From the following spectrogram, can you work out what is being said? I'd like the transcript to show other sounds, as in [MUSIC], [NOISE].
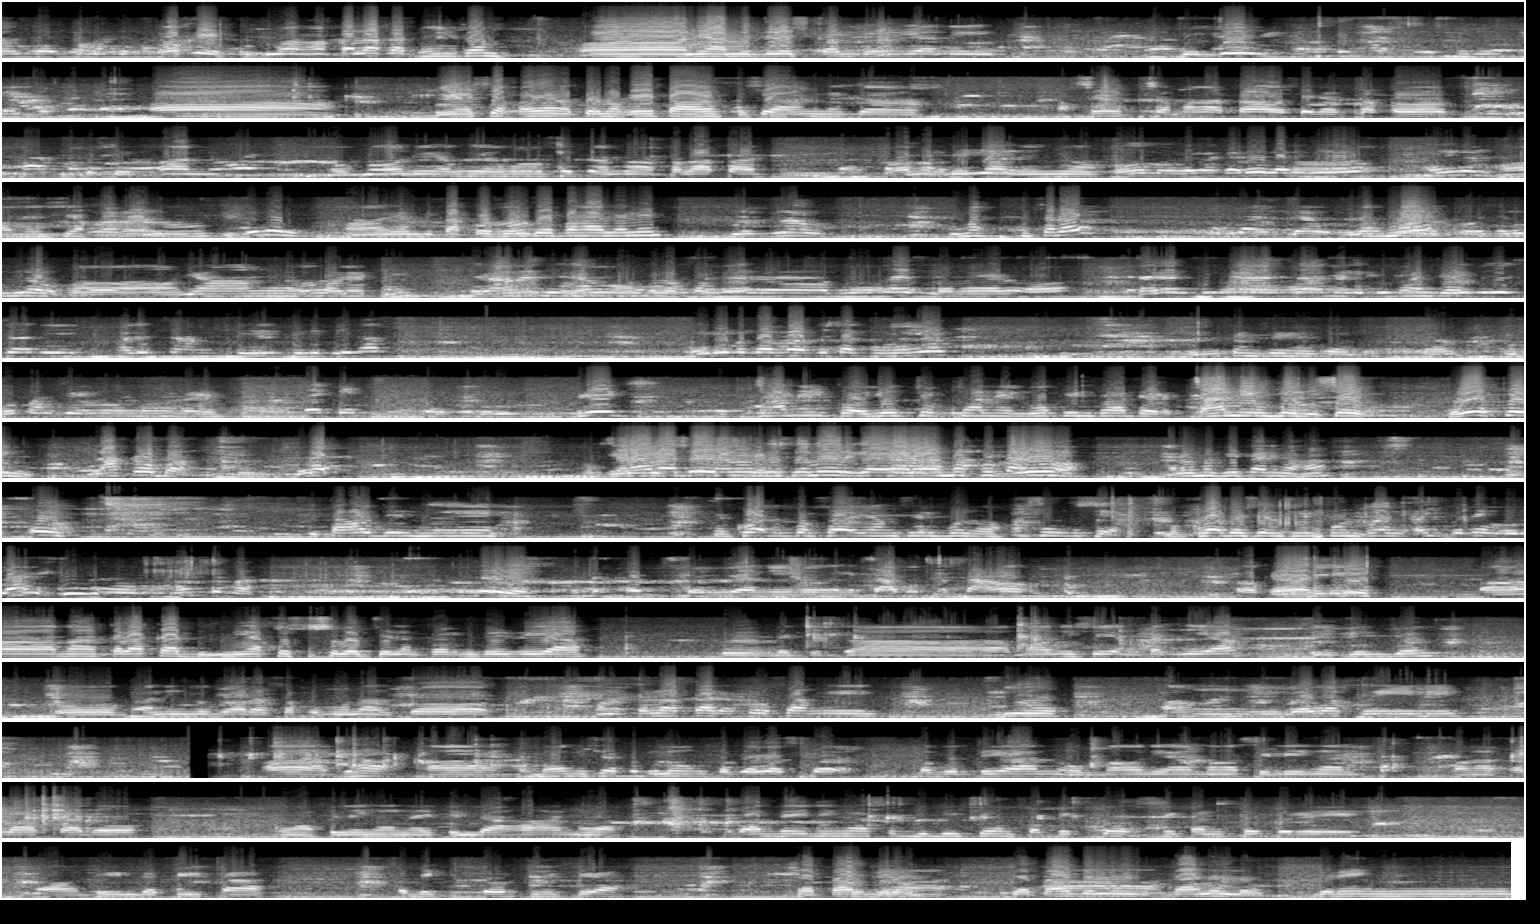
Okay, mga kalakad, welcome. Uh, ni Amidres Cambodia ni Junjun. Ah, uh, siya kayo na makita oh, siya ang nag uh, accept sa mga tao sa nagtakos, kusunan, o mauni ang iyong mga sudan mga kalakad para makita ninyo. Oh, mga kalakad, oh, lalo ko. Ayun. Ano siya karon no? Ayun. Ah, yung bitakos. Ano tayo pangalan ni? Luglaw. Mas, sa daw? Luglaw. Luglaw? Oh, sa Luglaw. Oo, yung palit. Salamat din ako mga sir Bukas. Pero, oh. Dagan tingnan sa kalibutan dito sa ni palit sa Pilipinas. Hindi mo tama ito sa ngayon. Ibutang sa inyo ko. Ibutang sa inyo mga. Type Page, channel ko, YouTube channel, Walking Brother. Channel yun, isip. Walking. Lakaw ba? Walk. Salamat din ang mga customer. Para makita mo. Para makita niyo, ha? Oh. Kita ko din eh. Nagkuha dito sa iyang cellphone, oh. Asan ito siya? Magkuha daw siya ang cellphone. Ay, pwede mo lang. Ano ba? Abstorya ni mga nagsabot na tao. Okay, Ah, sige. Ah, mga kalakad, niya ako susunod silang karinderya. Hmm. Ah, mao ni siya ang tagiya, si Junjun. O aning lugar sa komunal. So, mga kalakad, ako sang i-view ang gawas ni ini. Ah, gaha, ah, mao siya padulong pagawas pa pabuntian o mao ni ang mga silingan, mga kalakad o mga silingan na itindahan mga Panday ni nga subdivision sa Victor si Pere uh, Dihin Dapita sa Victor Silvia Shout out, bro. Shout out mo, Daniel, no? Diring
